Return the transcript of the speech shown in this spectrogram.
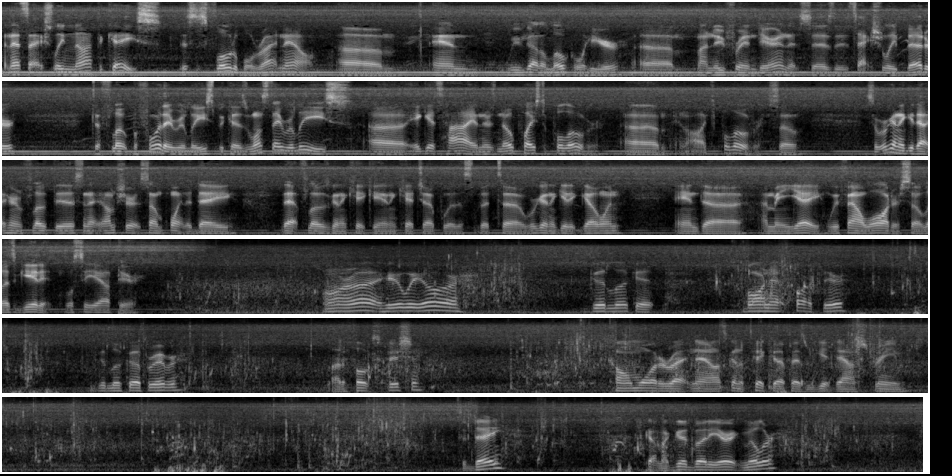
And that's actually not the case. This is floatable right now. Um, and we've got a local here, um, my new friend Darren, that says that it's actually better to float before they release because once they release, uh, it gets high and there's no place to pull over. Um, and I like to pull over. So, so we're gonna get out here and float this, and I'm sure at some point in the day that flow is gonna kick in and catch up with us. But uh, we're gonna get it going. And uh, I mean, yay, we found water, so let's get it. We'll see you out there. All right, here we are. Good look at Barnett Park there. Good look upriver. A lot of folks fishing. Calm water right now. It's going to pick up as we get downstream. Today, got my good buddy Eric Miller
